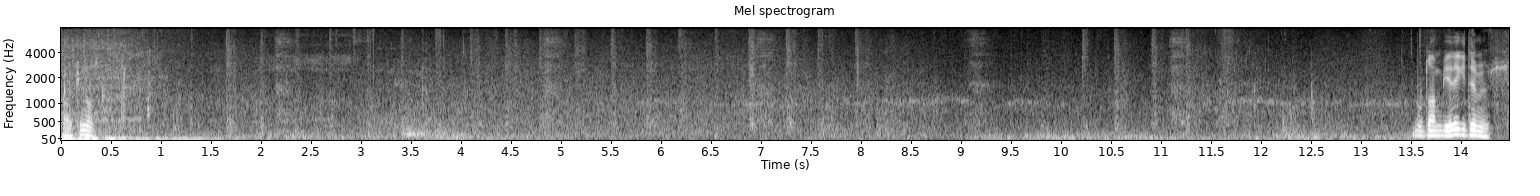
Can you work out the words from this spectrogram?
Sakin ol. Buradan bir yere gidemiyoruz.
